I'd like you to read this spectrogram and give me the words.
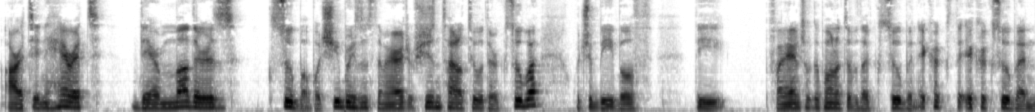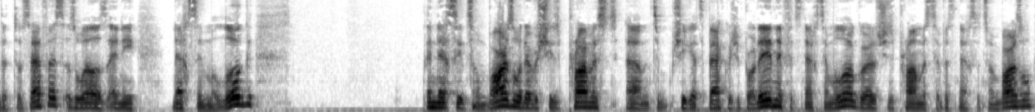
are to inherit their mother's ksuba, what she brings into the marriage, what she's entitled to with her ksuba, which would be both the financial components of the ksub and ikr, the ikr ksub and the tosefes, as well as any nechsim malug and nechsi tzon barzel, whatever she's promised, um, to, she gets back what she brought in. If it's nechsi malug, or she's promised if it's nechsi tzon barzel.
